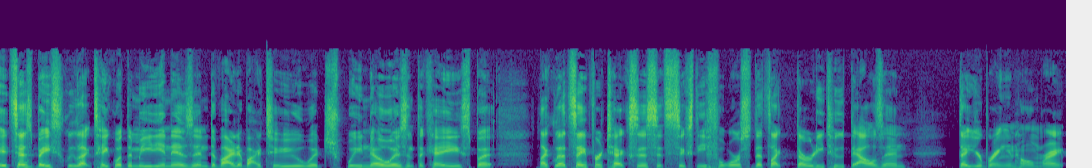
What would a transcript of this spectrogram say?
it says basically like take what the median is and divide it by two, which we know isn't the case. But like let's say for Texas it's 64, so that's like 32,000 that you're bringing home, right?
